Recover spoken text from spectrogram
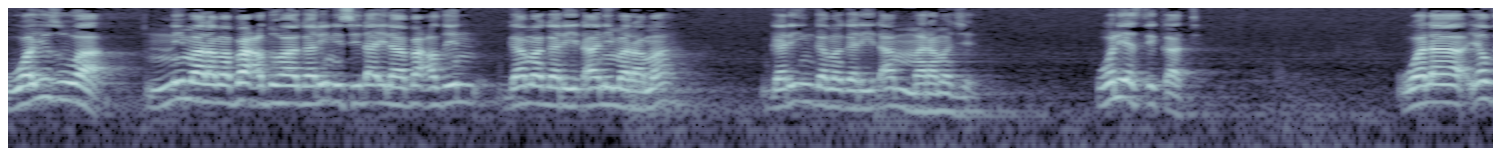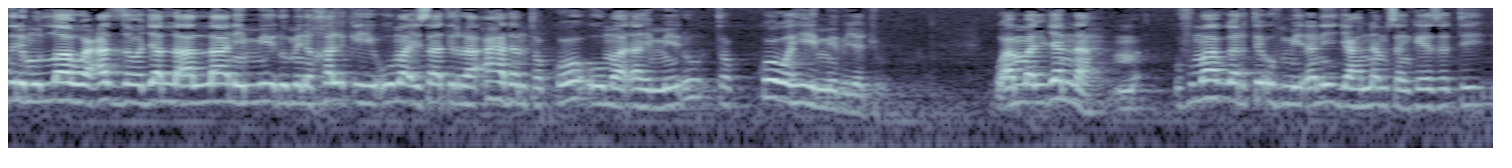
wayuzwa ni marama bacduhaa gariin isiidha ilaa bacdin gama gariidhaa ni marama gariin gama gariidhaan marama jedhe walii as xiqqaatti ولا يظلم الله عز وجل الله نميد من خلقه أما إسات أحدا تكو أما راه تكو وهي يميد ججو وأما الجنة فما فقرت أفميرني جهنم سنكيستي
